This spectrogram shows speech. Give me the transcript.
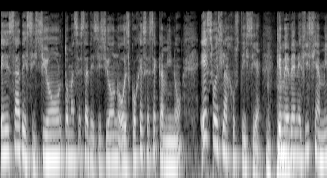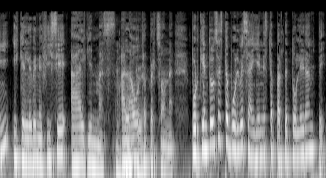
esa decisión, tomas esa decisión o escoges ese camino, eso es la justicia, que me beneficie a mí y que le beneficie a alguien más, a la otra persona. Porque entonces te vuelves ahí en esta parte tolerante.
